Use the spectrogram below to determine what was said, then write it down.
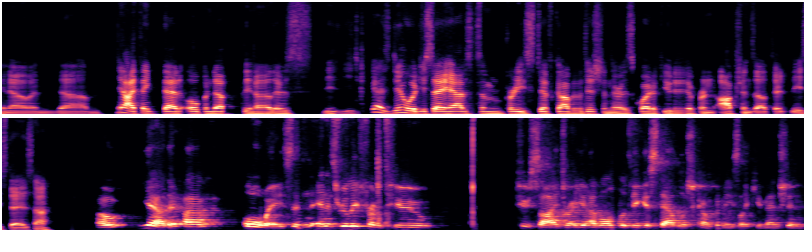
you know and um yeah i think that opened up you know there's you guys do would you say have some pretty stiff competition there is quite a few different options out there these days huh oh yeah there, uh, always and, and it's really from two two sides right you have all the big established companies like you mentioned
